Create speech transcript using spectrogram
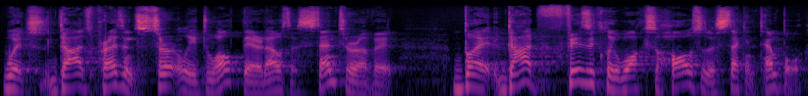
which God's presence certainly dwelt there. That was the center of it. But God physically walks the halls of the second temple.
